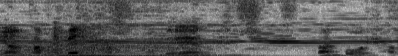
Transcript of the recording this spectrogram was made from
พยายามทำให้เบนนะครับให้เบนด้านบนครับ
